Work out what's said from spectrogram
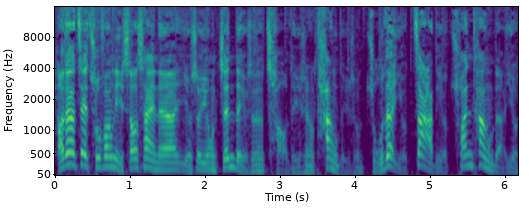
好的，在厨房里烧菜呢，有时候用蒸的，有时候用炒的，有时候用烫的，有时候煮的，有炸的，有穿烫的，有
